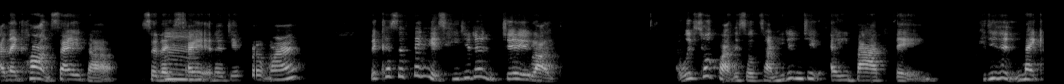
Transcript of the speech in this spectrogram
And they can't say that, so they mm. say it in a different way. Because the thing is, he didn't do like we've talked about this all the time. He didn't do a bad thing. He didn't make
